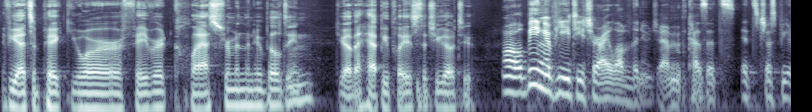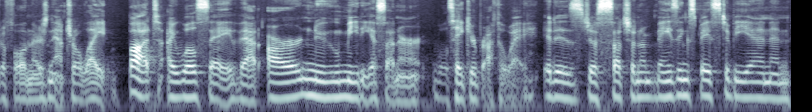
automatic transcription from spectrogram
If you had to pick your favorite classroom in the new building, do you have a happy place that you go to? Well, being a PE teacher, I love the new gym because it's it's just beautiful and there's natural light. But I will say that our new media center will take your breath away. It is just such an amazing space to be in and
